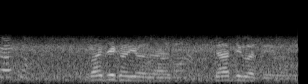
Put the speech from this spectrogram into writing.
मजे खड़ी हो जाए क्या थी करती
